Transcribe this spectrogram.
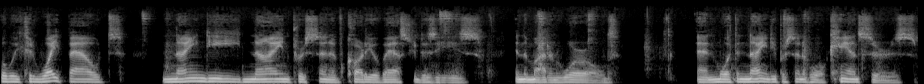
where we could wipe out 99% of cardiovascular disease in the modern world and more than 90% of all cancers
